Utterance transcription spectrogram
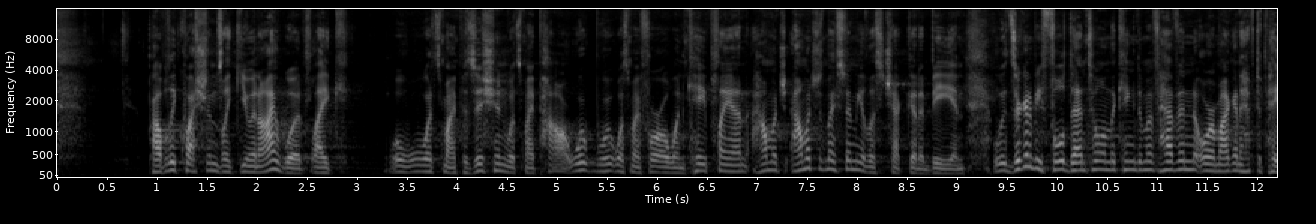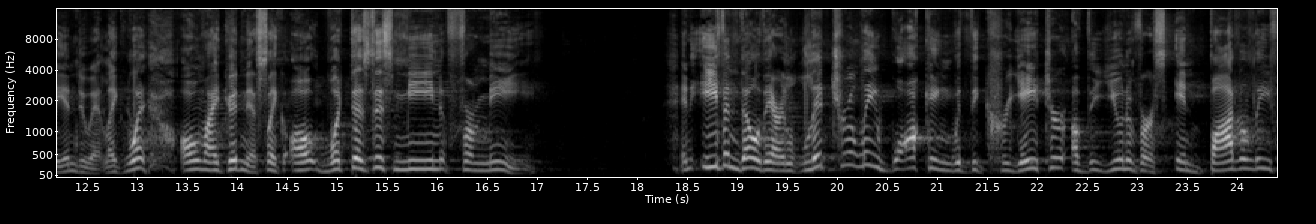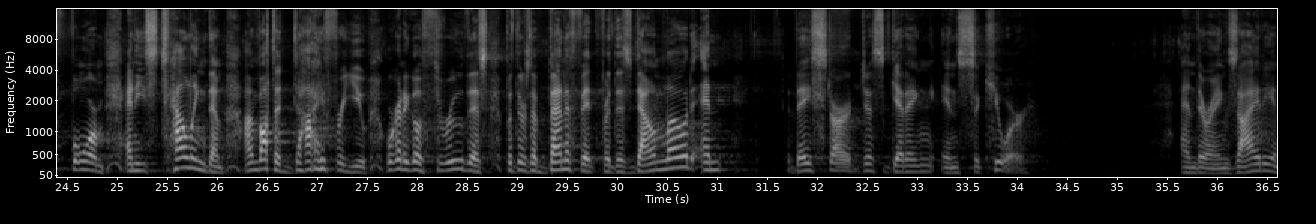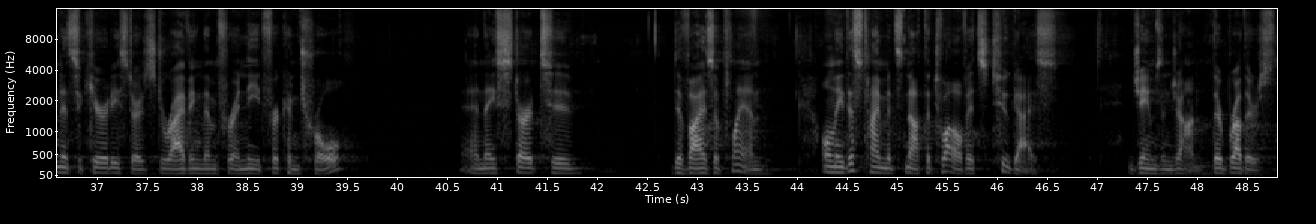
Probably questions like you and I would, like, well, what's my position? What's my power? What's my 401k plan? How much, how much is my stimulus check going to be? And is there going to be full dental in the kingdom of heaven or am I going to have to pay into it? Like, what? Oh my goodness. Like, oh, what does this mean for me? And even though they are literally walking with the creator of the universe in bodily form, and he's telling them, I'm about to die for you. We're going to go through this, but there's a benefit for this download. And they start just getting insecure. And their anxiety and insecurity starts driving them for a need for control. And they start to devise a plan. Only this time it's not the 12, it's two guys. James and John. They're brothers.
